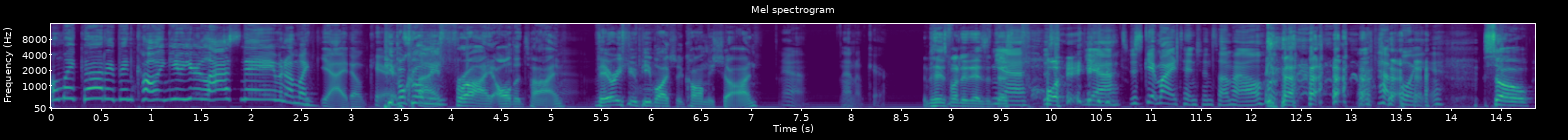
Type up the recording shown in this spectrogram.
oh my god, I've been calling you your last name, and I'm like, yeah, I don't care. people It's call me. Fry all the time. Very few people actually call me Sean. Yeah, I don't care. This is what it is at Yeah, this point. just, yeah, just get my attention somehow. At that point, So,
